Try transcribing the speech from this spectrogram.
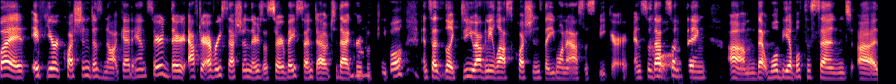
But if your question does not get answered, there after every session, there's a survey sent out to that group Mhm. of people and says like, "Do you have any last questions that you want to ask the speaker?" And so that's something um, that we'll be able to send uh,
